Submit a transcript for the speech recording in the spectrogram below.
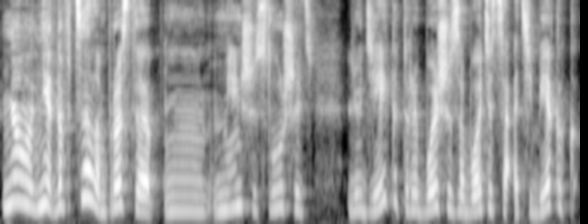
Ну, нет, да в целом просто меньше слушать людей, которые больше заботятся о тебе, как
